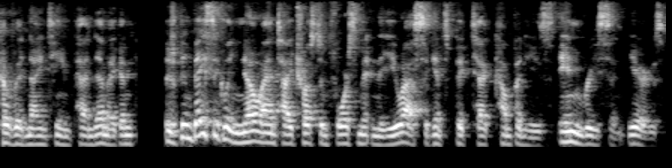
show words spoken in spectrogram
COVID nineteen pandemic. And there's been basically no antitrust enforcement in the U.S. against big tech companies in recent years.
